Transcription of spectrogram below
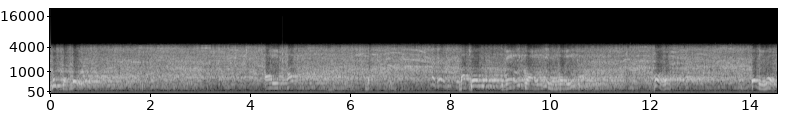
gusto blu. Al bat... Baciò Guerrico Aretino, Torridino. Dove? Che livello!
